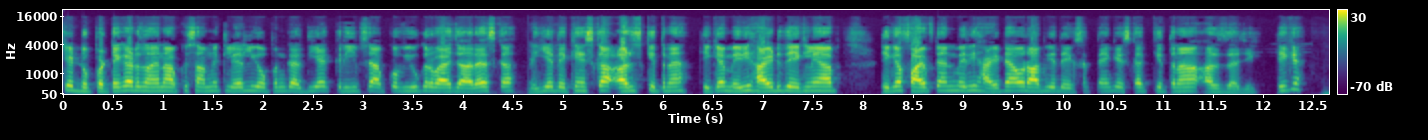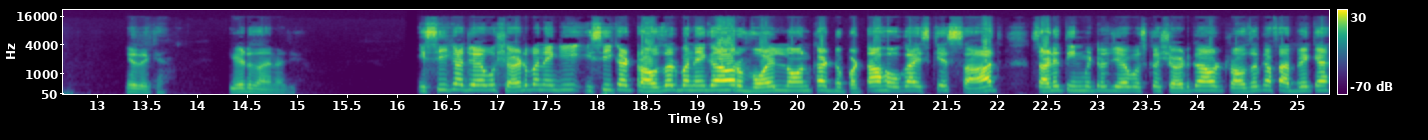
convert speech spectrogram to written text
इसके दुपट्टे का डिज़ाइन आपके सामने क्लियरली ओपन कर दिया है। करीब से आपको व्यू करवाया जा रहा है इसका। ये देखें, इसका अर्ज़ कितना है, ठीक है? मेरी हाइट देख लें आप, ठीक है? फाइव टेन मेरी हाइट है और आप ये देख सकते हैं कि इसका कितना अर्ज़ है जी, ठीक है? ये देखें, ये डिज़ाइन है जी। इसी का जो है वो शर्ट बनेगी, इसी का ट्राउज़र बनेगा और वॉयल लॉन का दुपट्टा होगा। इसके साथ साढ़े तीन मीटर जो है वो उसका शर्ट का और ट्राउज़र का फैब्रिक है।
